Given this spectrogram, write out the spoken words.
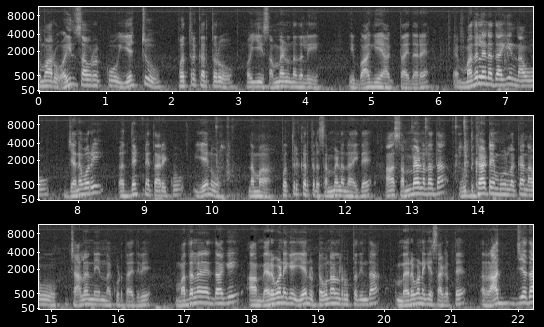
ಸುಮಾರು ಐದು ಸಾವಿರಕ್ಕೂ ಹೆಚ್ಚು ಪತ್ರಕರ್ತರು ಈ ಸಮ್ಮೇಳನದಲ್ಲಿ ಈ ಭಾಗಿಯಾಗ್ತಾ ಇದ್ದಾರೆ. ಮೊದಲನೇದಾಗಿ ನಾವು ಜನವರಿ ಹದಿನೆಂಟನೇ ತಾರೀಕು ಏನು ನಮ್ಮ ಪತ್ರಕರ್ತರ ಸಮ್ಮೇಳನ ಇದೆ. ಆ ಸಮ್ಮೇಳನದ ಉದ್ಘಾಟನೆ ಮೂಲಕ ನಾವು ಚಾಲನೆಯನ್ನು ಕೊಡ್ತಾ ಇದ್ದೀವಿ. ಮೊದಲನೇದಾಗಿ ಆ ಮೆರವಣಿಗೆ ಏನು ಟೌನಲ್ ವೃತ್ತದಿಂದ ಮೆರವಣಿಗೆ ಸಾಗುತ್ತೆ. ರಾಜ್ಯದ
